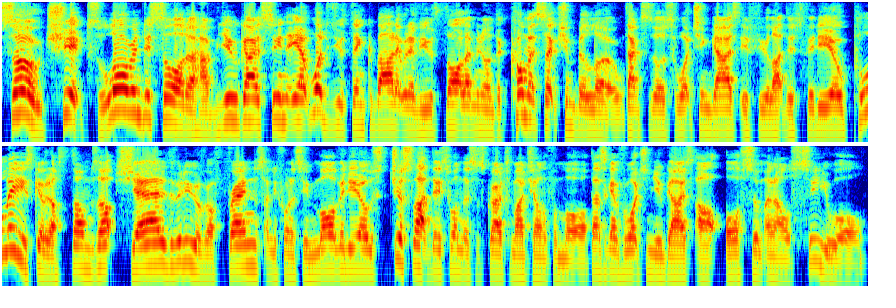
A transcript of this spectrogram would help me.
So, Chips, Law and Disorder, have you guys seen it yet? What did you think about it? Whatever you thought, let me know in the comment section below. Thanks as always for watching, guys. If you like this video, please give it a thumbs up, share the video with your friends, and if you want to see more videos just like this one, then subscribe to my channel for more. Thanks again for watching, you guys are awesome, and I'll see you all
